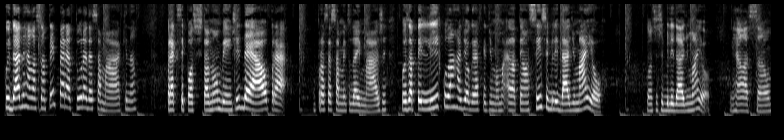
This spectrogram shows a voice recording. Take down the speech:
Cuidado em relação à temperatura dessa máquina para que você possa estar no ambiente ideal para o processamento da imagem, pois a película radiográfica de mama ela tem uma sensibilidade maior, tem uma sensibilidade maior em relação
